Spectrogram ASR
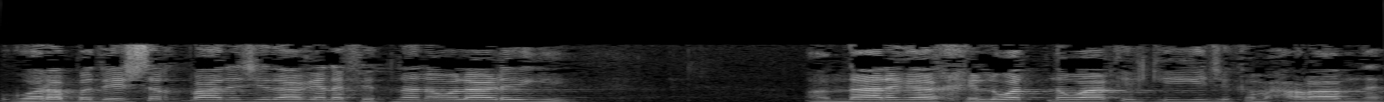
ګوره په دې شرط باندې چې دا غنه فتنه نه ولاړېږي همدارنګه خلوت نه واقع کیږي چې کوم حرام نه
